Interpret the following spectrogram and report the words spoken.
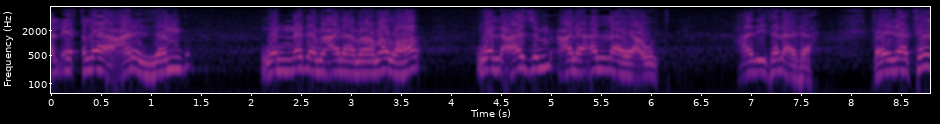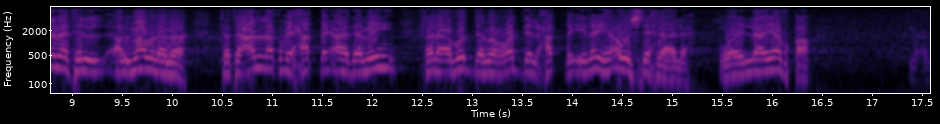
الإقلاع عن الذنب والندم على ما مضى والعزم على ألا يعود. هذه ثلاثة. فإذا كانت المظلمة تتعلق بحق آدمي فلا بد من رد الحق إليه أو استحلاله وإلا يبقى. نعم.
